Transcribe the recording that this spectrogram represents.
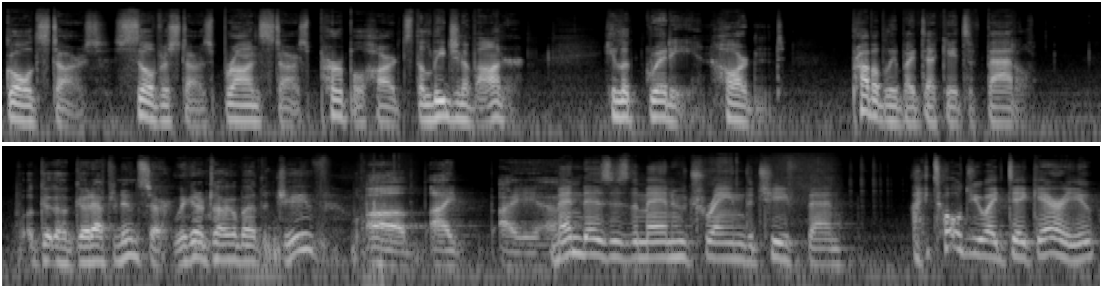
gold stars, silver stars, bronze stars, purple hearts, the Legion of Honor. He looked gritty and hardened, probably by decades of battle. Good, good afternoon, sir. We're gonna talk about the chief? Uh, I, I, uh. Mendez is the man who trained the chief, Ben. I told you I'd take care of you.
